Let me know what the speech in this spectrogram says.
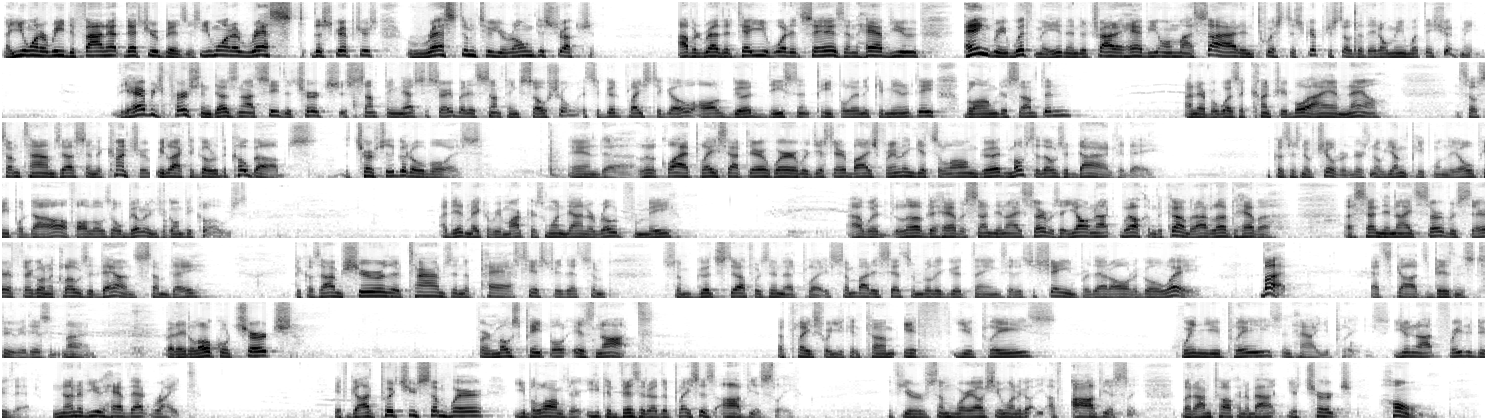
Now, you want to redefine that, that's your business. You want to wrest the scriptures, wrest them to your own destruction. I would rather tell you what it says and have you angry with me than to try to have you on my side and twist the scripture so that they don't mean what they should mean. The average person does not see the church as something necessary, but as something social. It's a good place to go. All good, decent people in the community belong to something. I never was a country boy. I am now. And so sometimes us in the country, we like to go to the Kogobs, the church of the good old boys. And uh, a little quiet place out there where we're just everybody's friendly and gets along good. Most of those are dying today because there's no children, there's no young people. and the old people die off, all those old buildings are going to be closed. I did make a remark. There's one down the road from me. I would love to have a Sunday night service. Y'all not welcome to come, but I'd love to have a, a Sunday night service there if they're going to close it down someday. Because I'm sure there are times in the past history that some, some good stuff was in that place. Somebody said some really good things, and it's a shame for that all to go away. But that's God's business too, it isn't mine. But a local church, for most people, is not a place where you can come if you please, when you please, and how you please. You're not free to do that. None of you have that right. If God puts you somewhere, you belong there. You can visit other places, obviously. If you're somewhere else you want to go, obviously but I'm talking about your church home.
